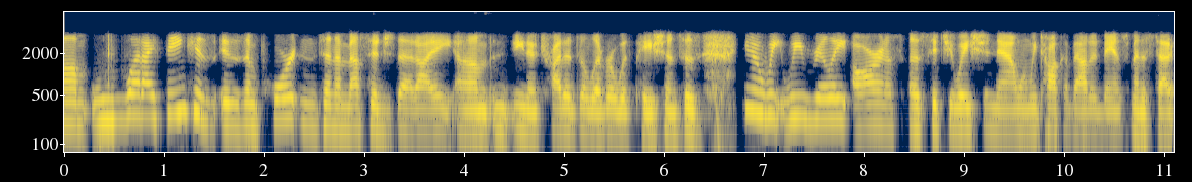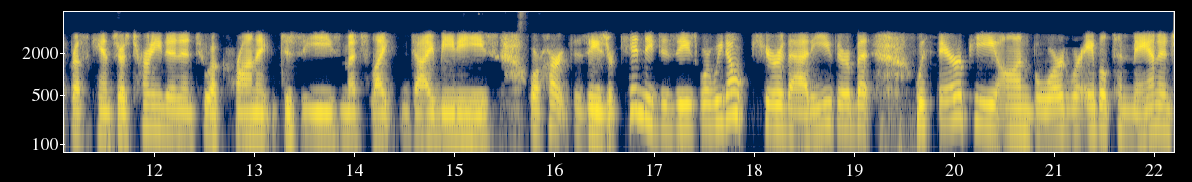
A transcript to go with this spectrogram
Um, what I think is is important and a message that I um, you know try to deliver with patients is, you know, we we really are in a, a situation now when we talk about advanced metastatic breast cancer is turning it into a chronic disease, much like diabetes or heart disease or kidney disease, where we don't cure that either. But with therapy on board, we're able to manage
